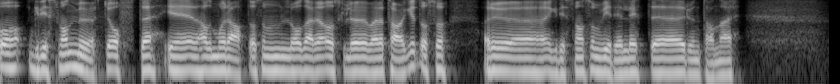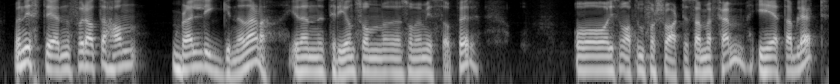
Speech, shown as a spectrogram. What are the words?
Og Griezmann møter jo ofte jeg hadde Morata som lå der og skulle være target, og så har du eh, Griezmann som virrer litt eh, rundt han her. Men istedenfor at han ble liggende der, da, i den trioen som, som en midtstopper, og liksom at de forsvarte seg med fem i etablert,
